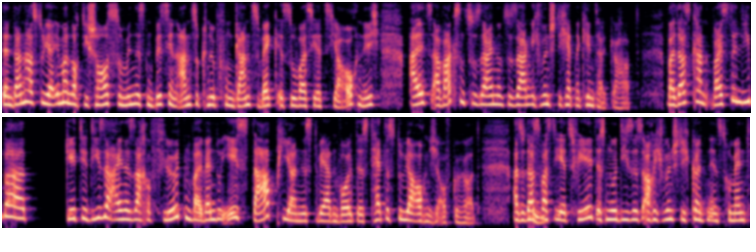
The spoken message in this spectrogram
Denn dann hast du ja immer noch die Chance, zumindest ein bisschen anzuknüpfen. Ganz weg ist sowas jetzt ja auch nicht. Als erwachsen zu sein und zu sagen, ich wünschte, ich hätte eine Kindheit gehabt. Weil das kann, weißt du, lieber geht dir diese eine Sache flöten, weil wenn du eh Star-Pianist werden wolltest, hättest du ja auch nicht aufgehört. Also das, was dir jetzt fehlt, ist nur dieses, ach, ich wünschte, ich könnte ein Instrument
